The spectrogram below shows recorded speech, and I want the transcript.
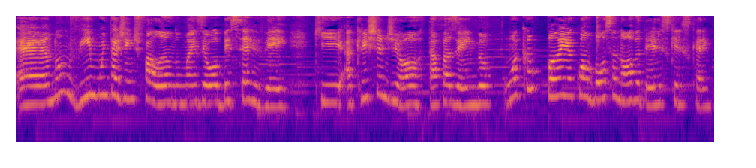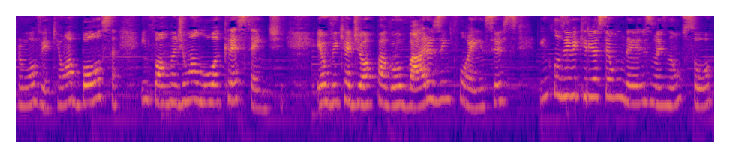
é, eu não vi muita gente falando, mas eu observei que a Christian Dior tá fazendo uma campanha com a bolsa nova deles que eles querem promover, que é uma bolsa em forma de uma lua crescente. Eu vi que a Dior pagou vários influencers, inclusive queria ser um deles, mas não sou.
